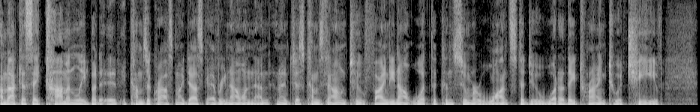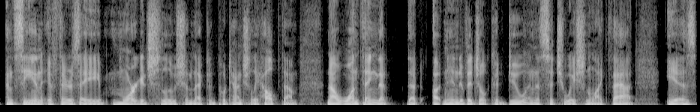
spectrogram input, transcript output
I'm not going to say commonly, but it, it comes across my desk every now and then, and it just comes down to finding out what the consumer wants to do, what are they trying to achieve, and seeing if there's a mortgage solution that could potentially help them. Now, one thing that that an individual could do in a situation like that is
